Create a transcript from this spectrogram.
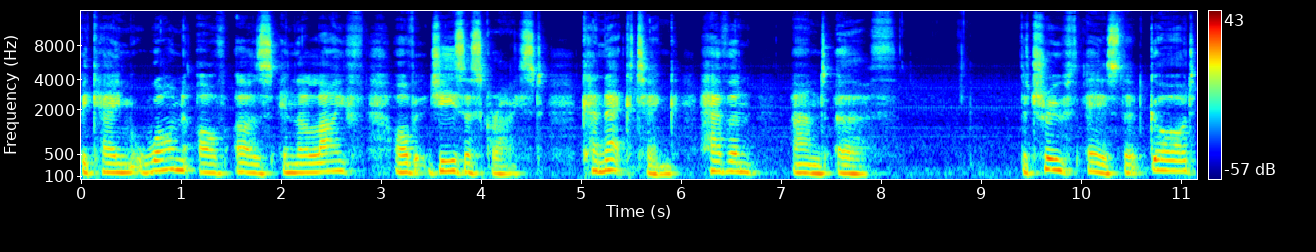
became one of us in the life of Jesus Christ connecting heaven and earth. The truth is that God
